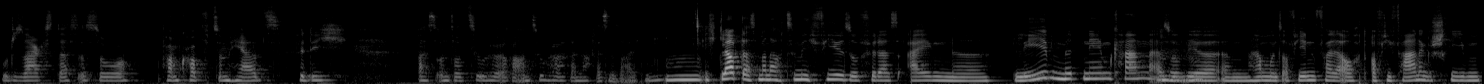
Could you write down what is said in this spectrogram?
wo du sagst, das ist so vom Kopf zum Herz für dich, was unsere Zuhörer und Zuhörerinnen noch wissen sollten? Mm, ich glaube, dass man auch ziemlich viel so für das eigene Leben mitnehmen kann. Also mhm. wir ähm, haben uns auf jeden Fall auch auf die Fahne geschrieben,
